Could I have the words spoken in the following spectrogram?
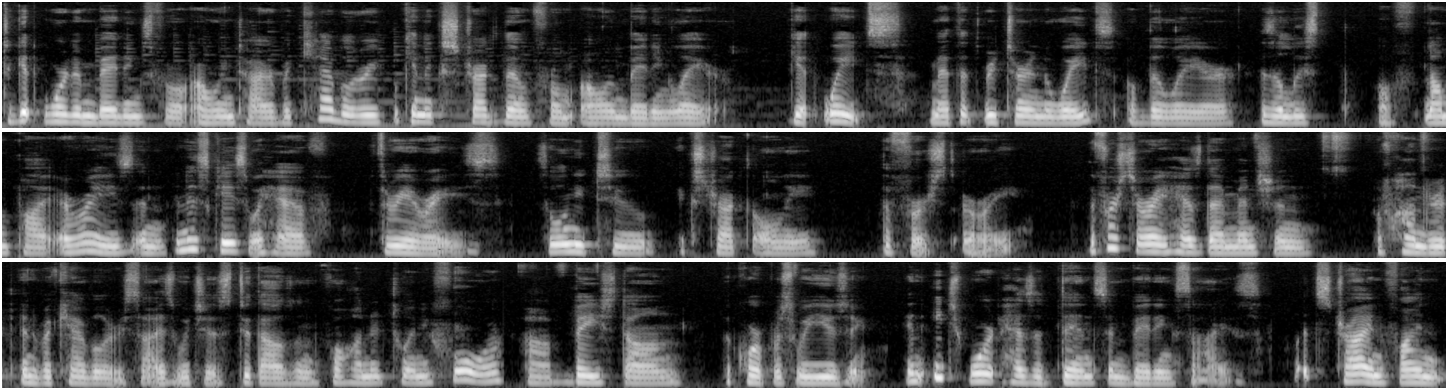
To get word embeddings for our entire vocabulary, we can extract them from our embedding layer. Get weights method return the weights of the layer as a list of NumPy arrays, and in this case we have three arrays. So we'll need to extract only the first array. The first array has dimension of 100 in vocabulary size, which is 2424, uh, based on the corpus we're using. And each word has a dense embedding size. Let's try and find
